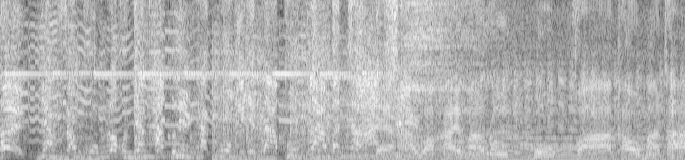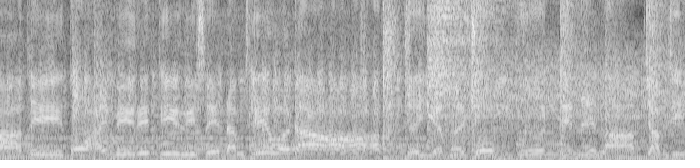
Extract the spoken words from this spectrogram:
เฮ้ยยักษ์สามขุมล้อคนยักษ์หักลิงหักพวกไอายลาผู้กล้าบัญชาแต่หาว่าใครมารุกบุกฝ่าเข้ามาทาตีต่อให้มีฤทธิ์ที่วิเศษดังเทวดา จะเหยียบให้จมพื้นดินให้ลาบจำที่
